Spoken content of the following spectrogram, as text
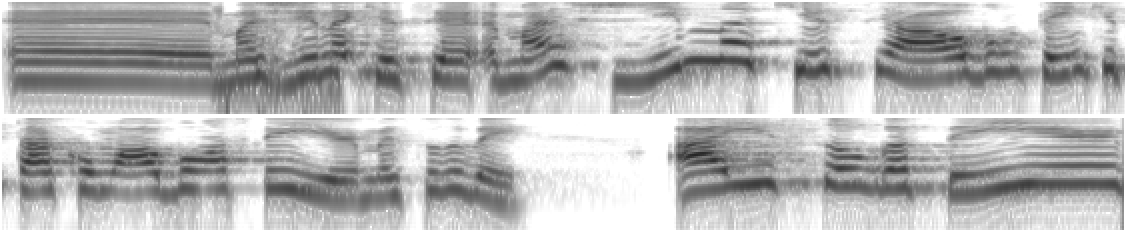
é, imagina que esse imagina que esse álbum tem que estar tá como álbum of the year, mas tudo bem. Aí Song of the Year,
